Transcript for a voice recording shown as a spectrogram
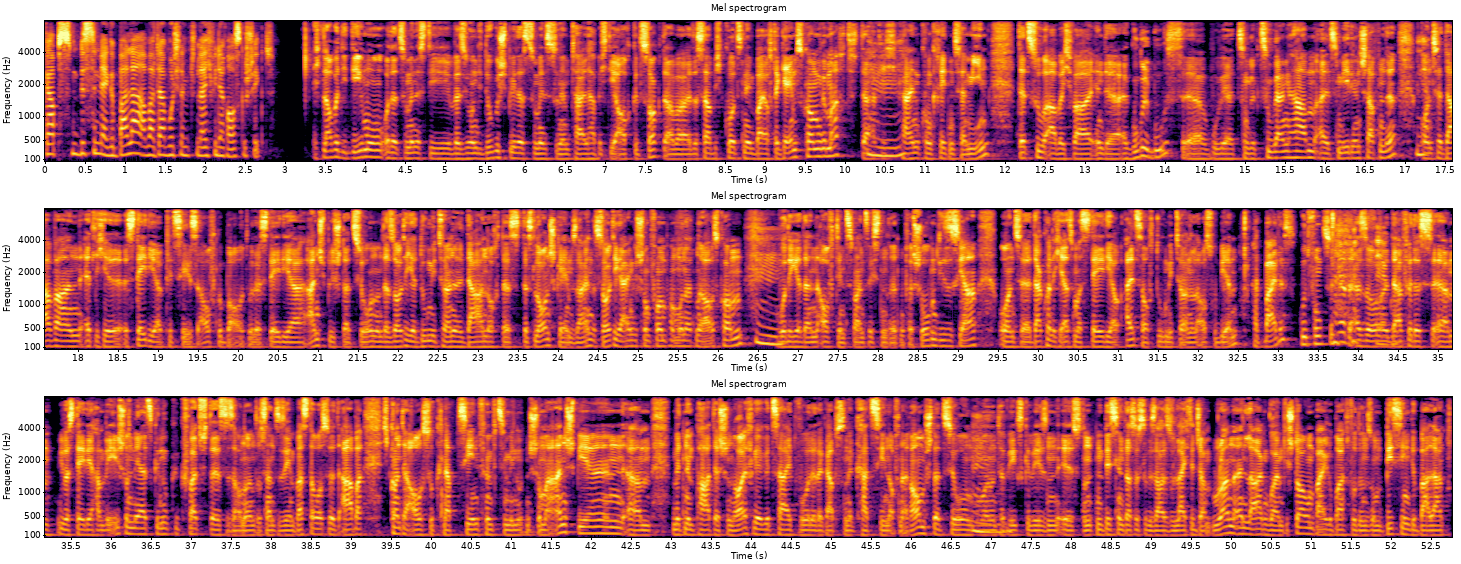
gab's ein bisschen mehr Geballer, aber da wurde ich dann gleich wieder rausgeschickt. Ich glaube, die Demo oder zumindest die Version, die du gespielt hast, zumindest zu dem Teil habe ich die auch gezockt, aber das habe ich kurz nebenbei auf der Gamescom gemacht. Da hatte ich keinen konkreten Termin dazu, aber ich war in der Google Booth, äh, wo wir zum Glück Zugang haben als Medienschaffende und äh, da waren etliche Stadia-PCs aufgebaut oder Stadia-Anspielstationen und da sollte ja Doom Eternal da noch das, das Launch-Game sein. Das sollte ja eigentlich schon vor ein paar Monaten rauskommen, wurde ja dann auf den 20.03. verschoben dieses Jahr und äh, da konnte ich erstmal Stadia als auch Doom Eternal ausprobieren. Hat beides gut funktioniert, also gut. dafür, dass ähm, über Stadia haben wir eh schon mehr als genug gequatscht, da ist es auch noch interessant zu sehen, was daraus wird, aber ich konnte auch so knapp 10, 15 Minuten schon mal anspielen, ähm, mit einem Part, der schon häufiger gezeigt wurde, da gab es so eine Cutscene auf einer Raumstation, wo man unterwegs gewesen ist. Und ein bisschen, das was du gesagt hast, so leichte Jump'n'Run-Einlagen, wo einem die Steuerung beigebracht wurde und so ein bisschen Geballer.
